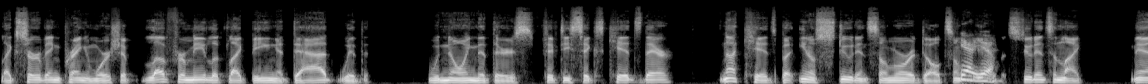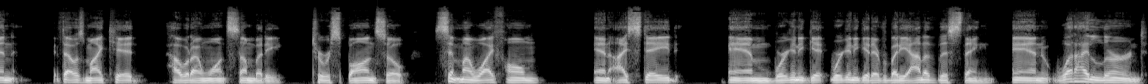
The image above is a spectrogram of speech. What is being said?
like serving, praying and worship. Love for me looked like being a dad with, with knowing that there's 56 kids there, not kids, but you know, students, some more adults, some yeah, yeah. but students and like, man, if that was my kid, how would I want somebody to respond? So sent my wife home and I stayed and we're going to get we're going to get everybody out of this thing and what i learned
